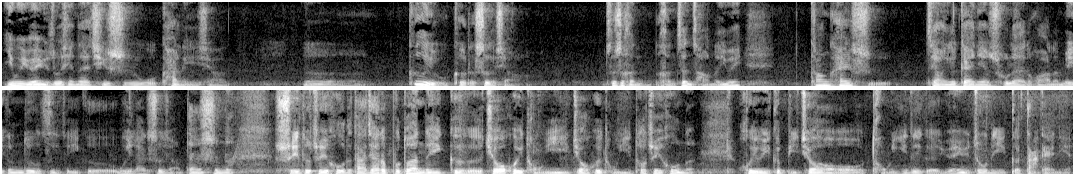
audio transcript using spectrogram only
因为元宇宙现在其实我看了一下，嗯，各有各的设想，这是很很正常的，因为。刚开始这样一个概念出来的话呢，每个人都有自己的一个未来的设想。但是呢，随着最后的大家的不断的一个交汇统一、交汇统一，到最后呢，会有一个比较统一的一个元宇宙的一个大概念。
